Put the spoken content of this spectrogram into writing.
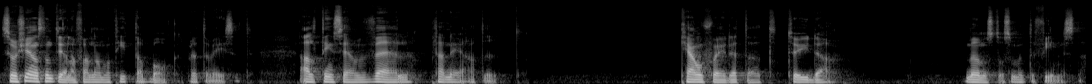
så känns det inte i alla fall när man tittar bakåt på detta viset. Allting ser väl planerat ut. Kanske är detta att tyda mönster som inte finns där.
